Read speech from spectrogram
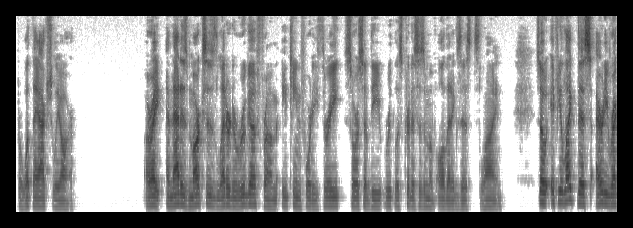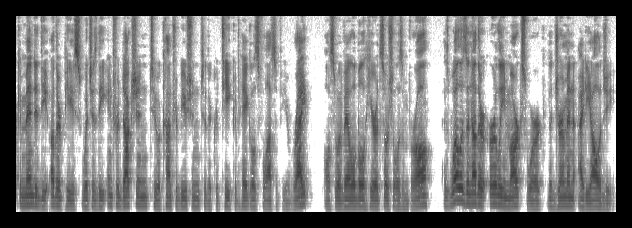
for what they actually are. All right, and that is Marx's Letter to Ruge from 1843, source of the ruthless criticism of all that exists line. So if you like this, I already recommended the other piece, which is the introduction to a contribution to the critique of Hegel's philosophy of right, also available here at Socialism for All, as well as another early Marx work, The German Ideology.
